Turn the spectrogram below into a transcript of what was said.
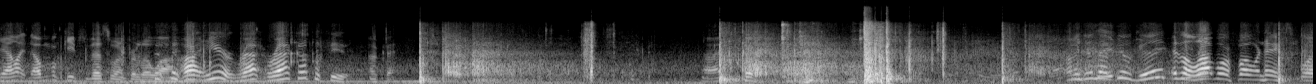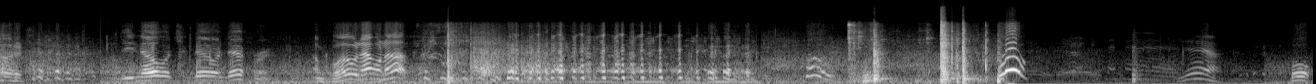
Yeah, I like. I'm gonna keep this one for a little while. All right, here, rack up a few. Okay. I mean, doesn't that feel good? It's a lot more fun when they explode. Do you know what you're doing different? I'm blowing that one up. Woo! Yeah. Pull.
